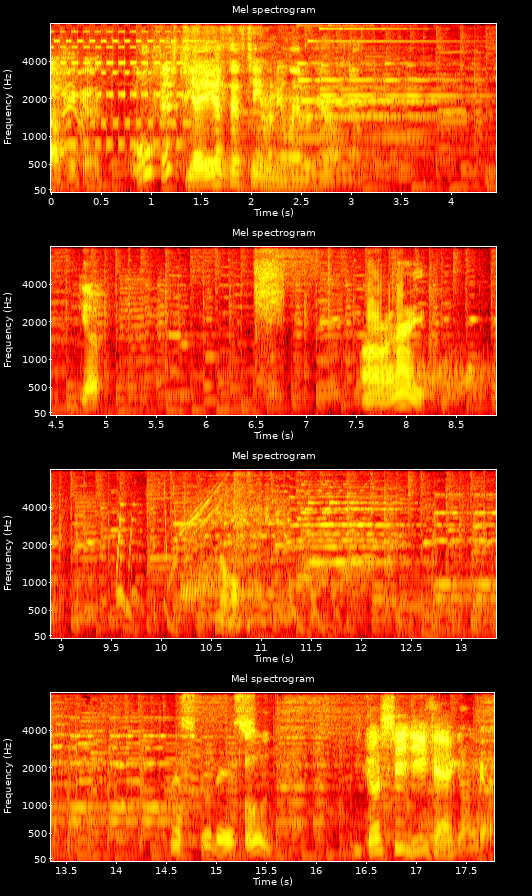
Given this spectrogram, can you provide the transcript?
okay, good. Ooh, 15! Yeah, you get 15 when you land on your own now. Yep. All right. No. Let's do this. Ooh, Go see you're DK. going good.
